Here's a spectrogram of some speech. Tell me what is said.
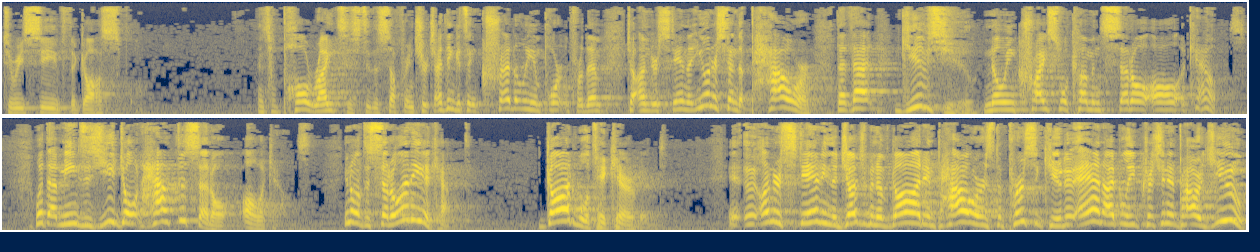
to receive the gospel. And so Paul writes this to the suffering church. I think it's incredibly important for them to understand that. You understand the power that that gives you, knowing Christ will come and settle all accounts. What that means is you don't have to settle all accounts. You don't have to settle any account. God will take care of it. Uh, understanding the judgment of God empowers the persecuted, and I believe Christian empowers you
